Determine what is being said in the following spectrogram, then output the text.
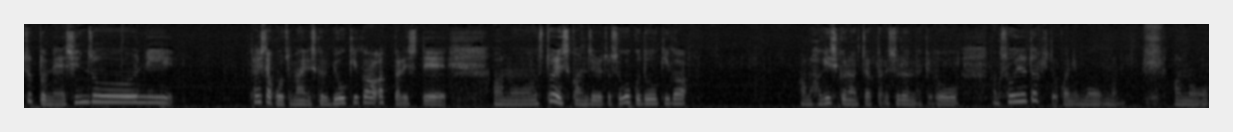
ちょっとね心臓に大したことないんですけど病気があったりしてあのストレス感じるとすごく動悸があの激しくなっちゃったりするんだけどなんかそういう時とかにも、あの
